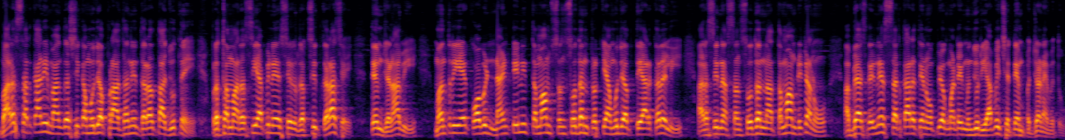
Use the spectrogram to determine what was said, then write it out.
ભારત સરકારની માર્ગદર્શિકા મુજબ પ્રાધાન્ય ધરાવતા જૂથને પ્રથમ આ રસી આપીને રક્ષિત કરાશે તેમ જણાવી મંત્રીએ કોવિડ નાઇન્ટીનની તમામ સંશોધન પ્રક્રિયા મુજબ તૈયાર કરેલી આ રસીના સંશોધનના તમામ ડેટાનો અભ્યાસ કરીને સરકારે તેનો ઉપયોગ માટે મંજૂરી આપી છે તેમ પણ જણાવ્યું હતું.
